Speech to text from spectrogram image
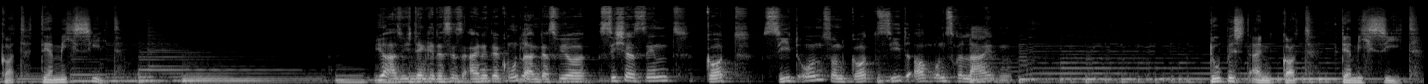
Gott, der mich sieht. Ja, also ich denke, das ist eine der Grundlagen, dass wir sicher sind, Gott sieht uns und Gott sieht auch unsere Leiden. Du bist ein Gott, der mich sieht.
